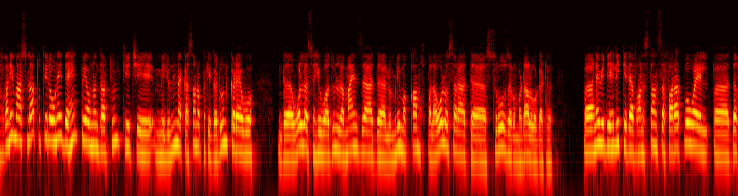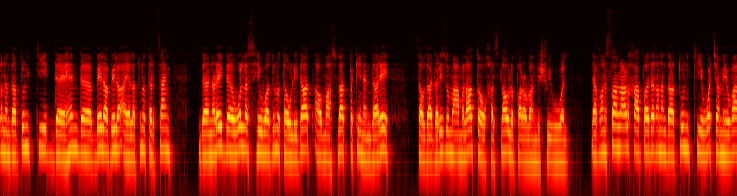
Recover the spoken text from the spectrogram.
افغاني محصولاتو تیر اونۍ د هند په یو نندارتون کې چې میلیونونه کسانو پکې ګډون کړی وو د ولس هیوادونو لمنځه د لومړي مقام خپلولو سره د سرو زرو مډال وګټه په نوي ډهلي کې د افغانستان سفارت وویل په دغه نندارتون کې د هند بیلابیلو ایالتونو ترڅنګ د نړۍ د ولس هیوادونو تولیدات او محصولات پکې نندارې سوداګریزو معاملاتو او خرڅلاو لپاره وړاندې شوي وول د افغانستان لاړخه په دغه نندارتون کې وچه میوه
